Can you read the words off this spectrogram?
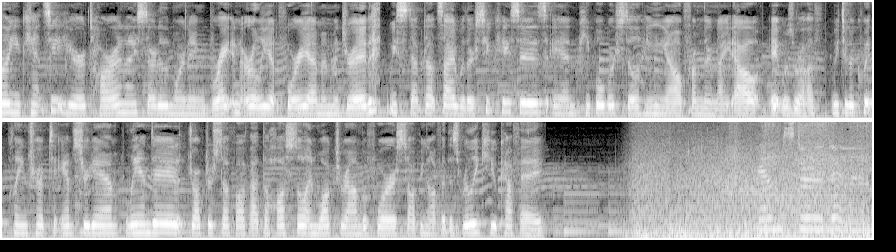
Although you can't see it here, Tara and I started the morning bright and early at 4 a.m. in Madrid. We stepped outside with our suitcases and people were still hanging out from their night out. It was rough. We took a quick plane trip to Amsterdam, landed, dropped our stuff off at the hostel, and walked around before stopping off at this really cute cafe. Amsterdam.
